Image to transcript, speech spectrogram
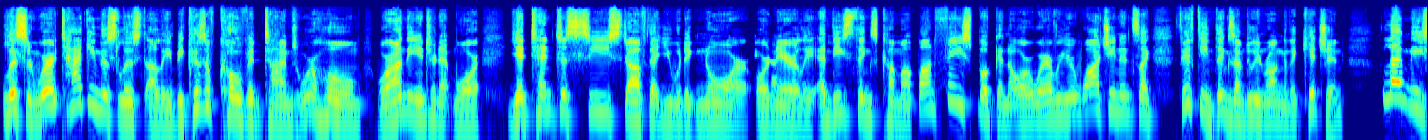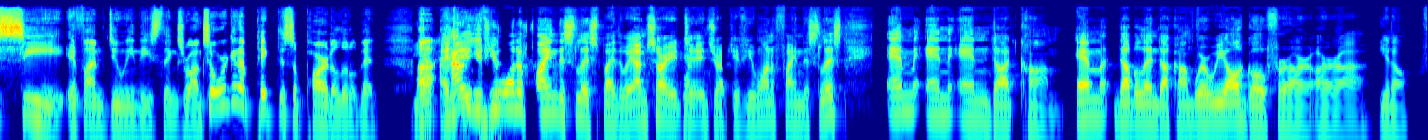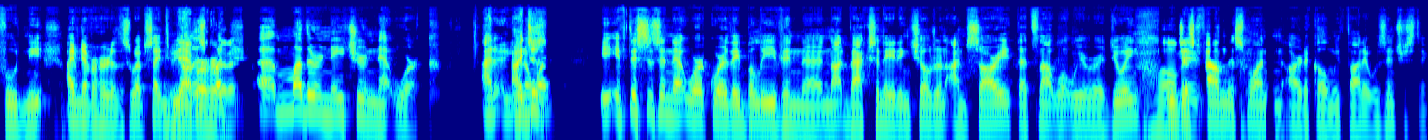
Listen, we're attacking this list, Ali, because of COVID times. We're home, we're on the internet more. You tend to see stuff that you would ignore ordinarily. And these things come up on Facebook and or wherever you're watching. And it's like 15 things I'm doing wrong in the kitchen. Let me see if I'm doing these things wrong. So we're gonna pick this apart a little bit. Uh, and how if you you want to find this list, by the way, I'm sorry to interrupt you. If you want to find this list, mnn.com, m-double-n.com, where we all go for our, our uh, you know, food need. I've never heard of this website, to be Never honest. heard but, of it. Uh, Mother Nature Network. I, don't- you I know just- what? If this is a network where they believe in uh, not vaccinating children, I'm sorry. That's not what we were doing. Oh, we just found this one article and we thought it was interesting.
